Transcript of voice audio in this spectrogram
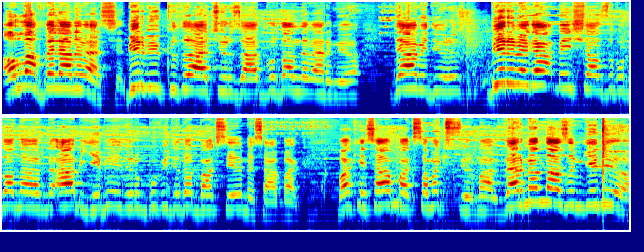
Allah belanı versin. Bir büyük kutu açıyoruz abi. Buradan da vermiyor. Devam ediyoruz. 1 mega 5 yazdı buradan da vermiyor. Abi yemin ediyorum bu videoda maxlayalım hesabı bak. Bak hesabı maxlamak istiyorum abi. Vermem lazım geliyor.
